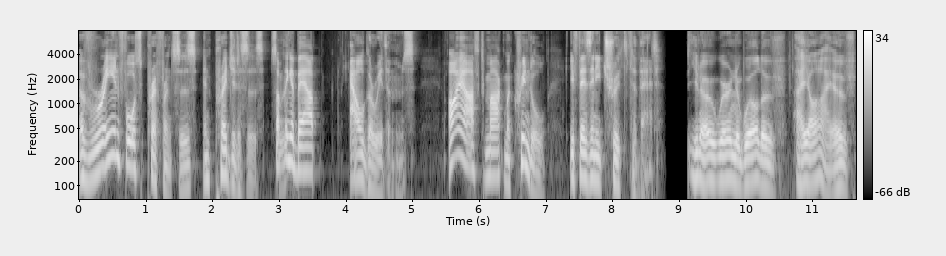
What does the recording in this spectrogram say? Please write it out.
of reinforced preferences and prejudices, something about algorithms. I asked Mark McCrindle if there's any truth to that. You know, we're in a world of AI, of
